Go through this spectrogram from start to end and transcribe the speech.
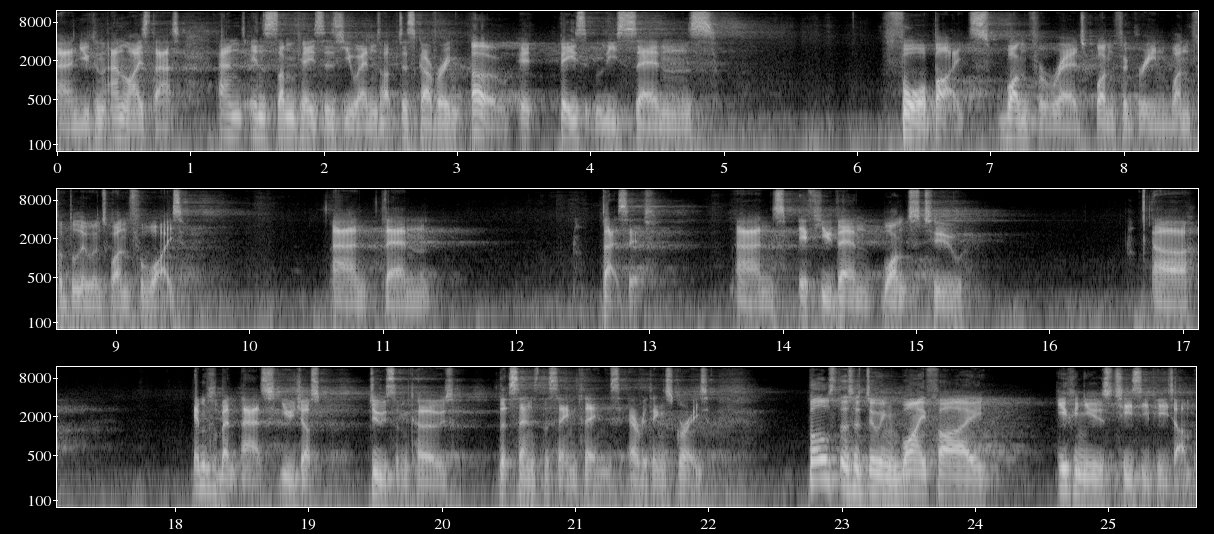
and you can analyze that. And in some cases, you end up discovering, oh, it basically sends four bytes, one for red, one for green, one for blue, and one for white. And then that's it. And if you then want to uh, implement that, you just do some code that sends the same things. Everything's great. Bulbs that are doing Wi-Fi, you can use tcpdump.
